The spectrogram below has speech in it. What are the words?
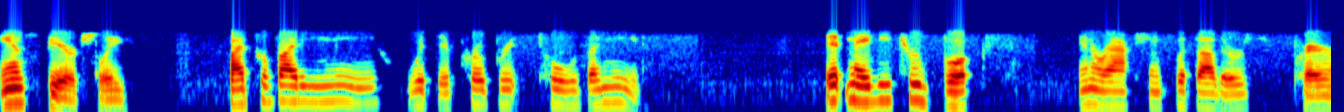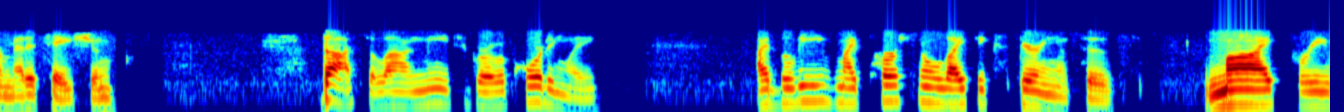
and spiritually by providing me with the appropriate tools I need. It may be through books, interactions with others, prayer, meditation, thus allowing me to grow accordingly. I believe my personal life experiences, my free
